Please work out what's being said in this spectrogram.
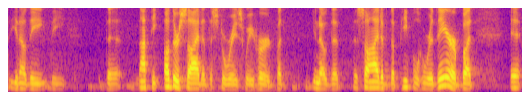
you know, the, the, the, not the other side of the stories we heard, but, you know, the, the side of the people who were there. But it,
